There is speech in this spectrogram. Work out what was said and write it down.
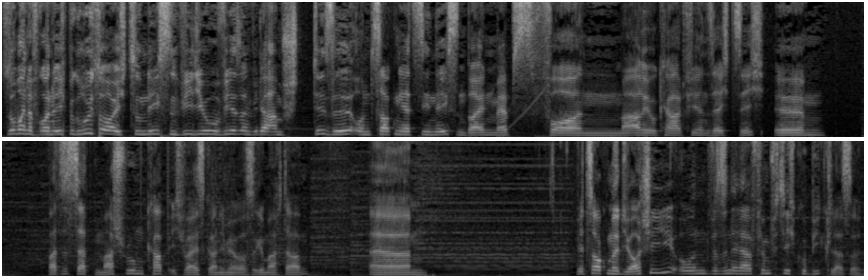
So, meine Freunde, ich begrüße euch zum nächsten Video. Wir sind wieder am Stissel und zocken jetzt die nächsten beiden Maps von Mario Kart 64. Ähm, was ist das? Mushroom Cup? Ich weiß gar nicht mehr, was sie gemacht haben. Ähm, wir zocken mit Yoshi und wir sind in der 50 Kubik Klasse.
